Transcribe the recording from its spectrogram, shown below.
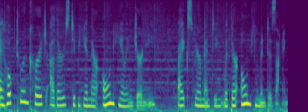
I hope to encourage others to begin their own healing journey by experimenting with their own human design.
